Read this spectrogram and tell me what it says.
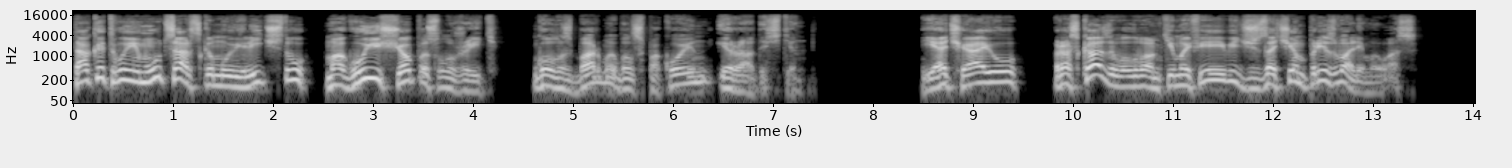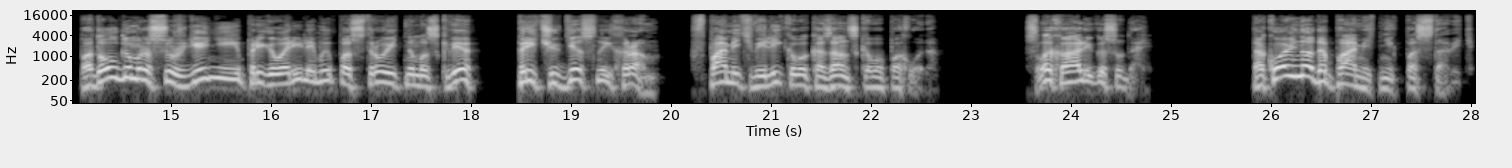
так и твоему царскому величеству могу еще послужить. Голос Барма был спокоен и радостен. «Я чаю рассказывал вам, Тимофеевич, зачем призвали мы вас. По долгом рассуждении приговорили мы построить на Москве причудесный храм в память великого Казанского похода. Слыхали, государь? Такой надо памятник поставить,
